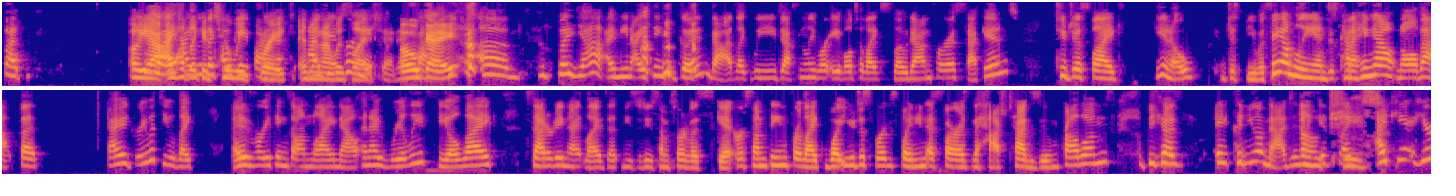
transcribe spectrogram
but Oh yeah, right? I had like I a like, two okay, week fine. break, and then I, I was like, okay. um, but yeah, I mean, I think good and bad. Like we definitely were able to like slow down for a second to just like you know just be with family and just kind of hang out and all that. But I agree with you. Like everything's online now, and I really feel like Saturday Night Live that needs to do some sort of a skit or something for like what you just were explaining as far as the hashtag Zoom problems because it, can you imagine? Like, oh, it's geez. like I can't hear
